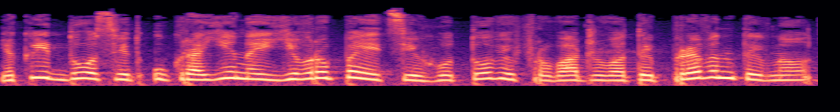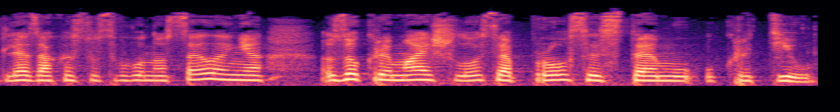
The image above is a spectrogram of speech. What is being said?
який досвід України європейці готові впроваджувати превентивно для захисту свого населення. Зокрема, йшлося про систему укриттів.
